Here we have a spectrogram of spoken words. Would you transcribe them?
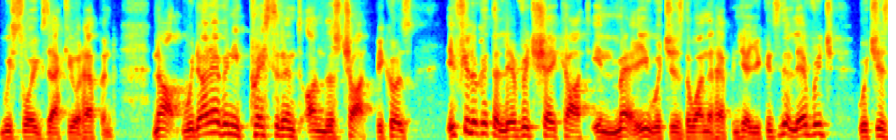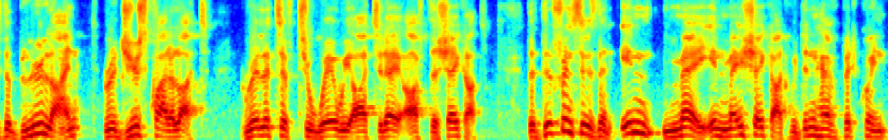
we saw exactly what happened. Now, we don't have any precedent on this chart because if you look at the leverage shakeout in May, which is the one that happened here, you can see the leverage, which is the blue line, reduced quite a lot relative to where we are today after the shakeout. The difference is that in May, in May shakeout, we didn't have Bitcoin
